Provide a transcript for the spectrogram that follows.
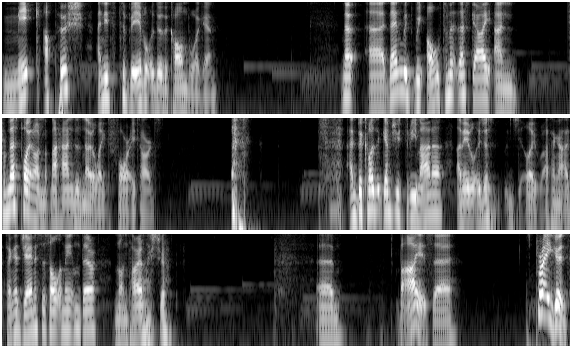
make a push. I need to be able to do the combo again. Now, uh, then we, we ultimate this guy, and from this point on, my hand is now like 40 cards. and because it gives you three mana, I'm able to just like I think I think a Genesis ultimatum there. I'm not entirely sure. Um, but aye, it's uh, it's pretty good.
